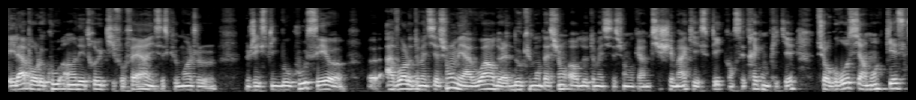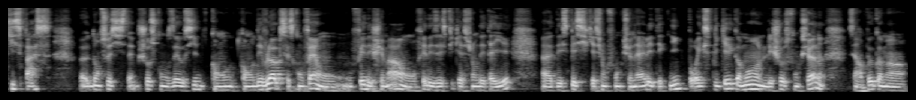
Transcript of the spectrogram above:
Et là pour le coup un des trucs qu'il faut faire et c'est ce que moi je j'explique beaucoup c'est euh, euh, avoir l'automatisation mais avoir de la documentation hors d'automatisation donc un petit schéma qui explique quand c'est très compliqué sur grossièrement qu'est-ce qui se passe dans ce système. Chose qu'on faisait aussi quand, quand on développe c'est ce qu'on fait. On, on, fait des schémas on fait des explications détaillées des spécifications fonctionnelles et techniques pour expliquer comment les choses fonctionnent. C'est un peu comme un,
